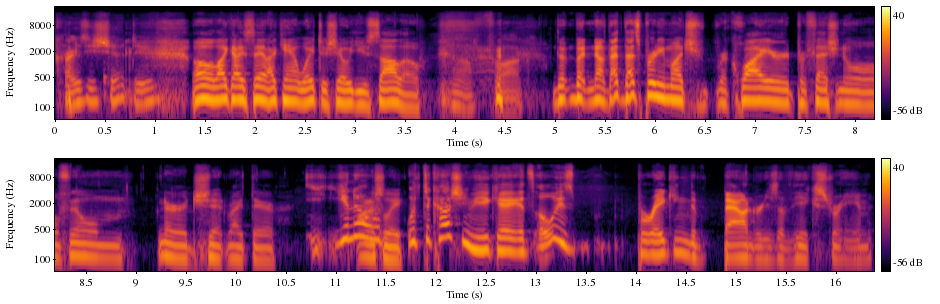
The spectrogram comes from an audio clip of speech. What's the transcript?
crazy shit, dude. Oh, like I said, I can't wait to show you Salo. Oh fuck. But no, that that's pretty much required professional film nerd shit right there. You know, Honestly. with, with Takashi Miike, it's always breaking the boundaries of the extreme.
